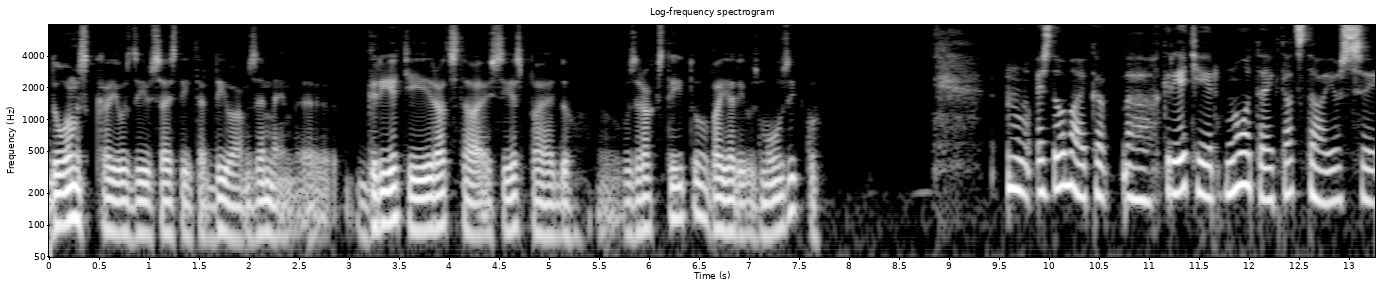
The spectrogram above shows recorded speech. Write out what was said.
domas, ka jūsu dzīve ir saistīta ar divām zemēm. Eh, Grieķija ir atstājusi iespaidu uz rakstīto vai arī uz mūziku. Nu, es domāju, ka uh, Grieķija ir noteikti atstājusi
